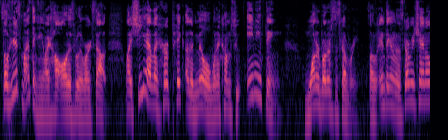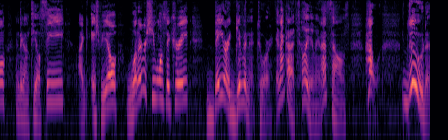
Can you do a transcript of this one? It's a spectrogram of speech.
So here's my thinking, like how all this really works out. Like she had like her pick of the mill when it comes to anything Warner Brothers Discovery. So anything on the Discovery Channel, anything on TLC, like HBO, whatever she wants to create, they are giving it to her. And I gotta tell you, man, that sounds how, dude.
